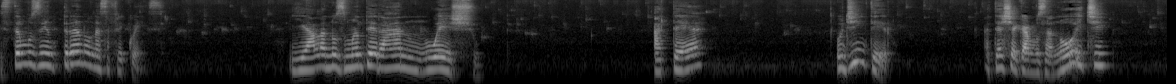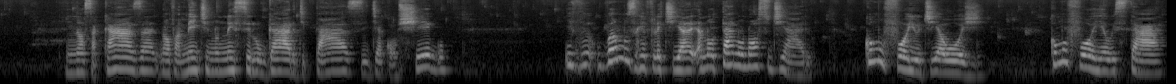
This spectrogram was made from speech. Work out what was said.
Estamos entrando nessa frequência. E ela nos manterá no eixo até o dia inteiro. Até chegarmos à noite em nossa casa, novamente nesse lugar de paz e de aconchego. E vamos refletir, anotar no nosso diário como foi o dia hoje, como foi eu estar,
